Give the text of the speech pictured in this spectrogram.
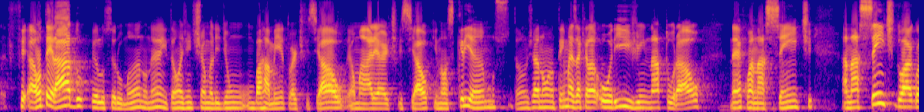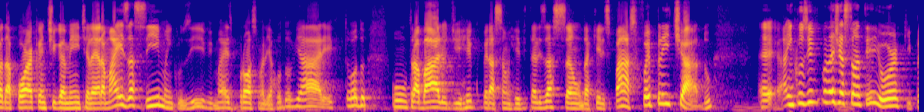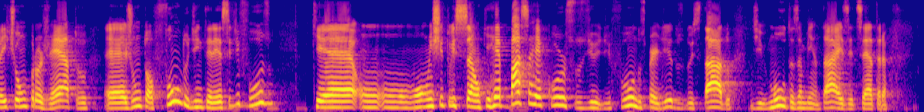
alterado pelo ser humano, né? então a gente chama ali de um, um barramento artificial, é uma área artificial que nós criamos, então já não tem mais aquela origem natural né, com a nascente, a nascente do Água da Porca, antigamente, ela era mais acima, inclusive, mais próxima ali à rodoviária, e todo um trabalho de recuperação e revitalização daquele espaço foi pleiteado, é, inclusive pela gestão anterior, que pleiteou um projeto é, junto ao Fundo de Interesse Difuso, que é um, um, uma instituição que repassa recursos de, de fundos perdidos do Estado, de multas ambientais, etc.,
